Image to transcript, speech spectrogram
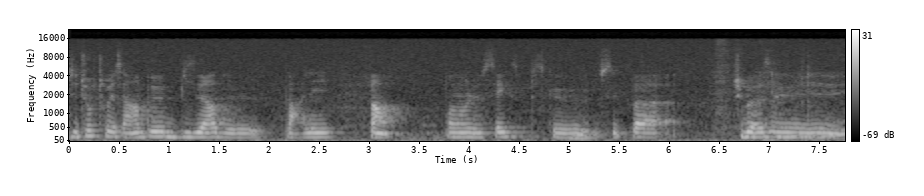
j'ai toujours trouvé ça un peu bizarre de parler, enfin, pendant le sexe, parce que c'est pas, je sais pas, c'est. Euh,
